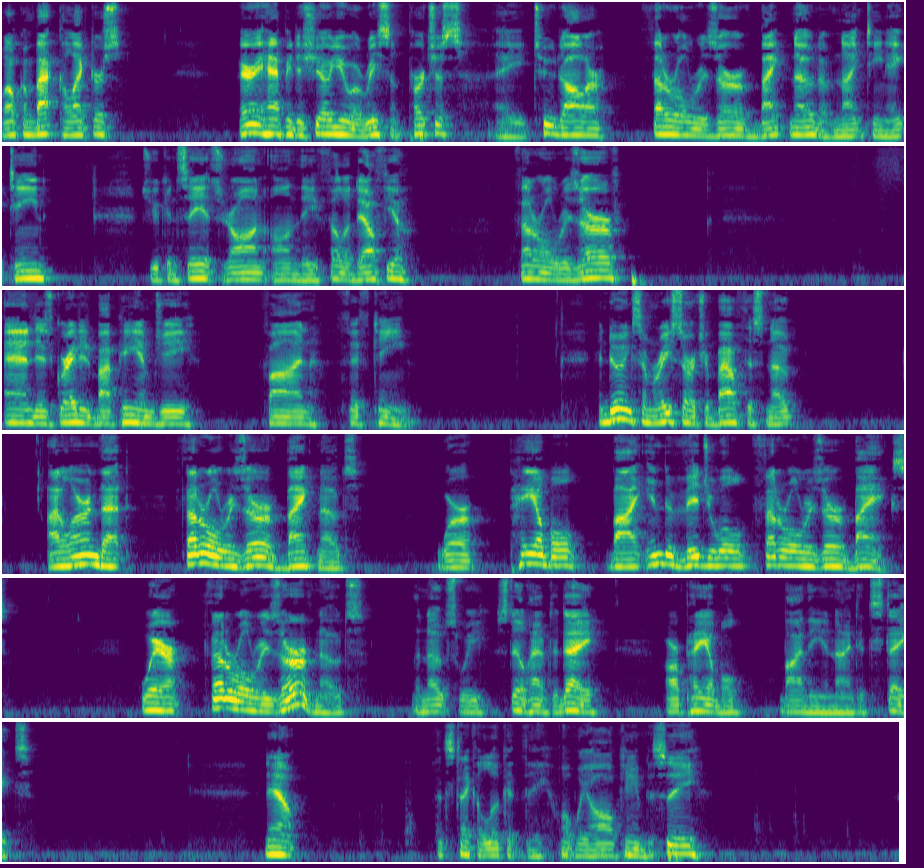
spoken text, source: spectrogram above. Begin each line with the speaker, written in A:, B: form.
A: Welcome back, collectors. Very happy to show you a recent purchase, a $2 Federal Reserve banknote of 1918. As you can see, it's drawn on the Philadelphia Federal Reserve and is graded by PMG Fine 15. In doing some research about this note, I learned that Federal Reserve banknotes were payable by individual Federal Reserve banks, where Federal Reserve notes, the notes we still have today, are payable by the United States. Now, let's take a look at the what we all came to see,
